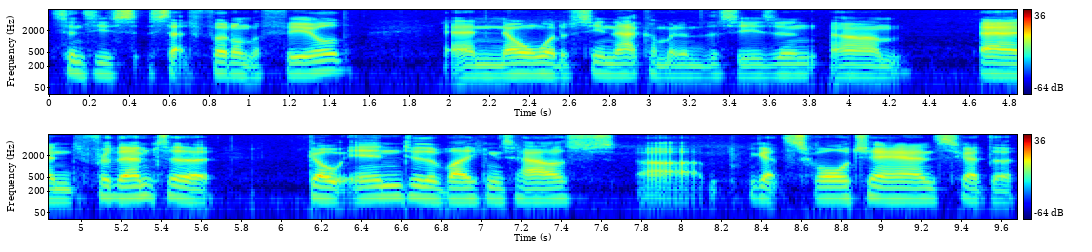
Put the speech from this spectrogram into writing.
since he's set foot on the field, and no one would have seen that coming into the season. Um, and for them to go into the Vikings' house, uh, you got skull chants, you got the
